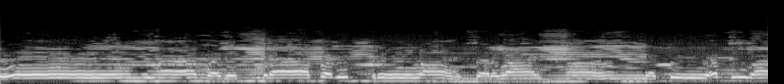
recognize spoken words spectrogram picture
ओम माँ पवित्रा वा अपि वा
